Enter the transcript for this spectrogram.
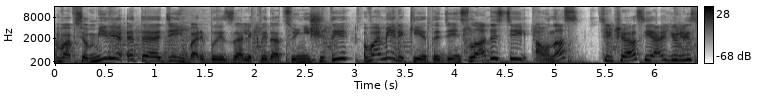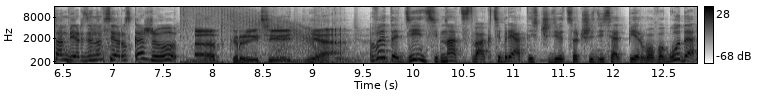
Во всем мире это день борьбы за ликвидацию нищеты, в Америке это день сладостей, а у нас Сейчас я, Юлии Санбердина, все расскажу. Открытие дня. В этот день, 17 октября 1961 года,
